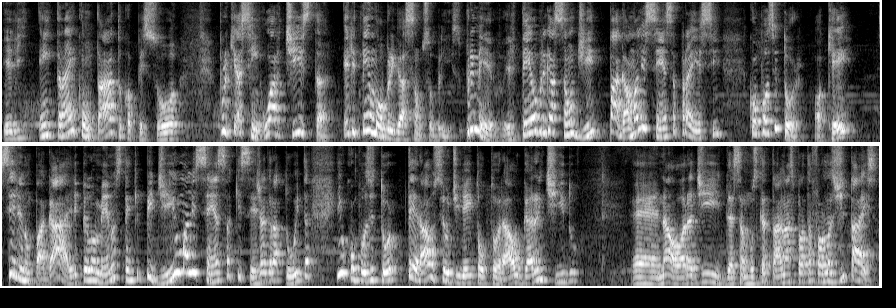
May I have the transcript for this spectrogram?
ele entrar em contato com a pessoa, porque assim, o artista, ele tem uma obrigação sobre isso. Primeiro, ele tem a obrigação de pagar uma licença para esse compositor, ok? Se ele não pagar, ele pelo menos tem que pedir uma licença que seja gratuita e o compositor terá o seu direito autoral garantido é, na hora de dessa música estar tá nas plataformas digitais,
